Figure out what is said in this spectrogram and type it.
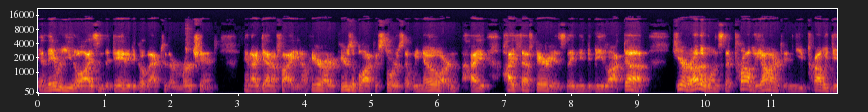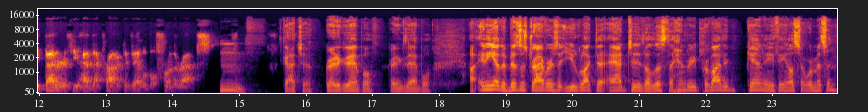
and they were utilizing the data to go back to their merchant and identify you know here are here's a block of stores that we know are high high theft areas they need to be locked up here are other ones that probably aren't, and you'd probably do better if you had that product available for the reps. Mm, gotcha. Great example. Great example. Uh, any other business drivers that you'd like to add to the list that Henry provided, Ken? Anything else that we're missing?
